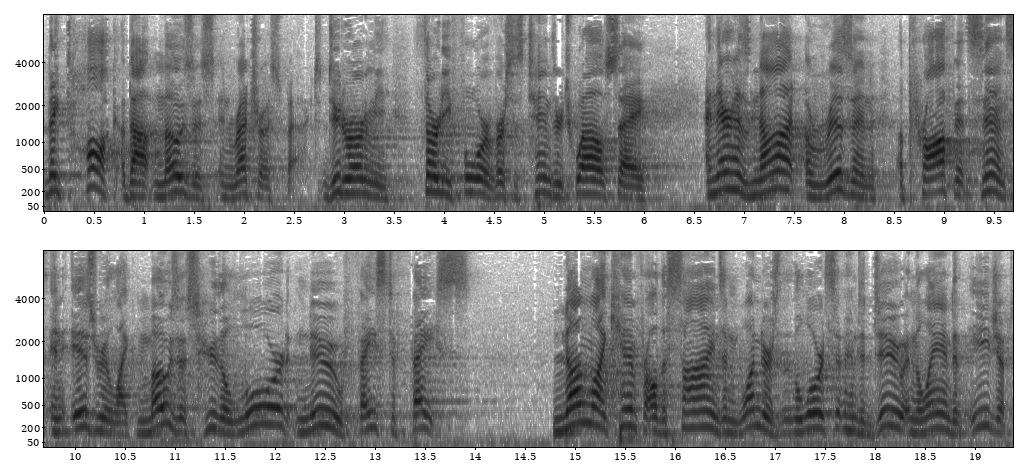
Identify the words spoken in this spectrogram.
they talk about Moses in retrospect. Deuteronomy 34, verses 10 through 12 say, And there has not arisen a prophet since in Israel like Moses, who the Lord knew face to face. None like him for all the signs and wonders that the Lord sent him to do in the land of Egypt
